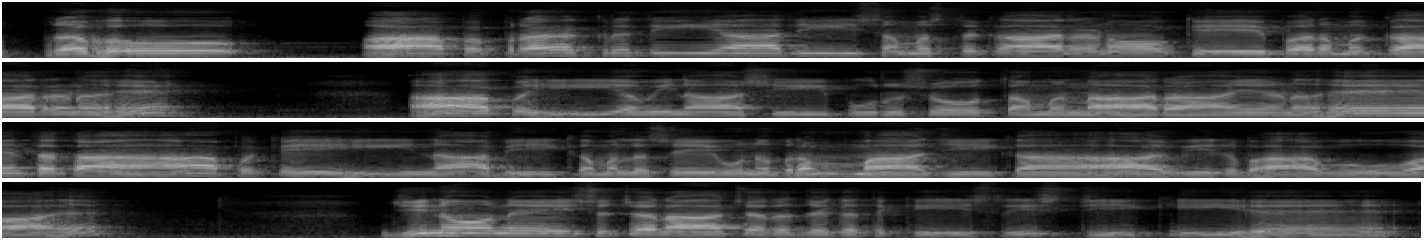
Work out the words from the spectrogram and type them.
प्रभो, आप प्रकृति आदि समस्त कारणों के परम कारण हैं। आप ही अविनाशी पुरुषोत्तम नारायण हैं तथा आपके ही नाभि कमल से उन ब्रह्मा जी का आविर्भाव हुआ है। जिन्होंने इस चराचर जगत की सृष्टि की है।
